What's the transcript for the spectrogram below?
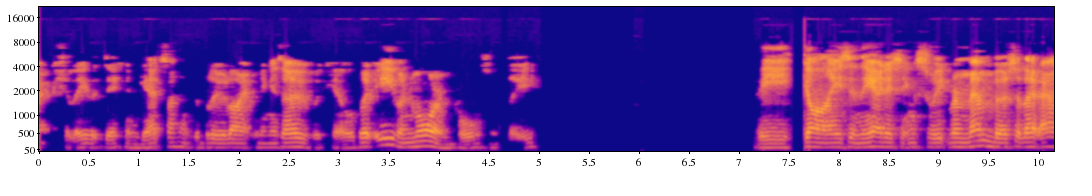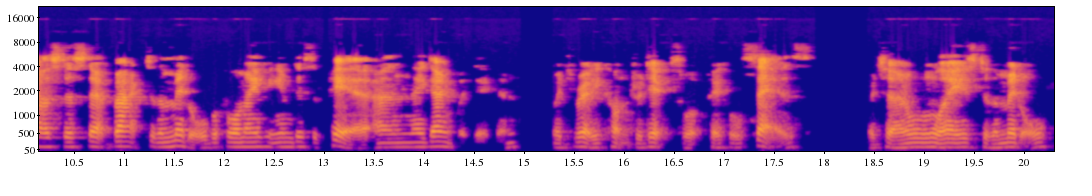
actually, that Dickon gets. I think the blue lightning is overkill, but even more importantly, the guys in the editing suite remember to let Alistair step back to the middle before making him disappear, and they don't with Dickon, which really contradicts what Pickle says. Return always to the middle,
